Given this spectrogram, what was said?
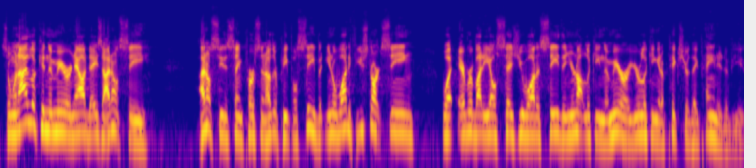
So when I look in the mirror nowadays, I don't see I don't see the same person other people see, but you know what? If you start seeing what everybody else says you ought to see, then you're not looking in the mirror, you're looking at a picture they painted of you.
